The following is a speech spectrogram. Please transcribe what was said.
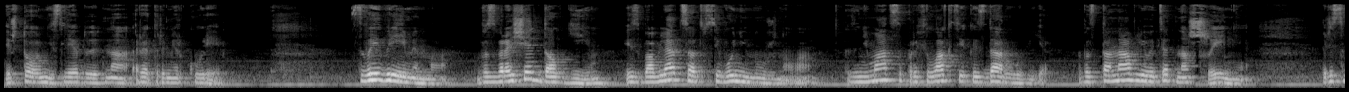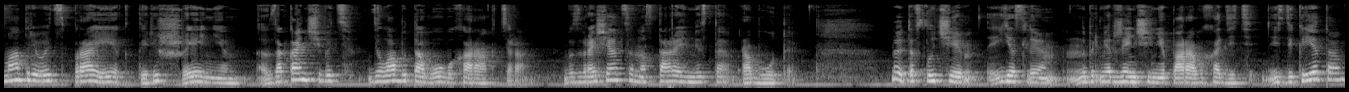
и что не следует на ретро-Меркурии. Своевременно возвращать долги, избавляться от всего ненужного – заниматься профилактикой здоровья, восстанавливать отношения, пересматривать проекты, решения, заканчивать дела бытового характера, возвращаться на старое место работы. Ну, это в случае, если, например, женщине пора выходить из декрета,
